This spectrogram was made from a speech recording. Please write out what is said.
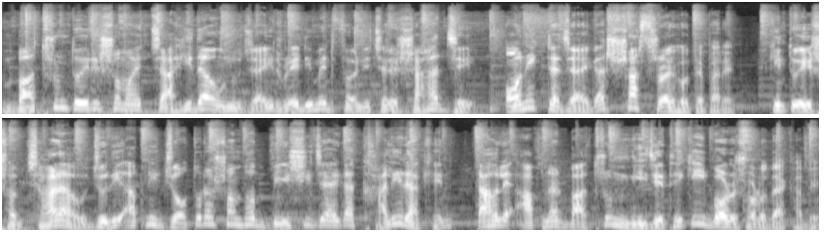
বাথরুম তৈরির সময় চাহিদা অনুযায়ী রেডিমেড ফার্নিচারের সাহায্যে অনেকটা জায়গার সাশ্রয় হতে পারে। কিন্তু এসব ছাড়াও যদি আপনি যতটা সম্ভব বেশি জায়গা খালি রাখেন, তাহলে আপনার বাথরুম নিজে থেকেই বড়সড় দেখাবে।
